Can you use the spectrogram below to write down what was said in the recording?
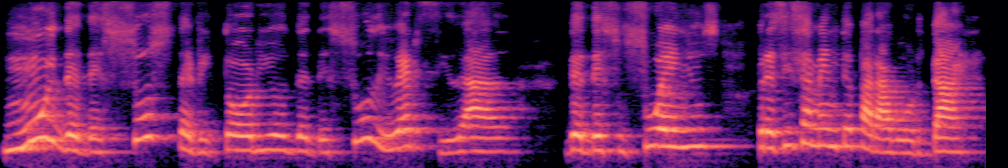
muy desde sus territorios, desde su diversidad, desde sus sueños, precisamente para abordar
